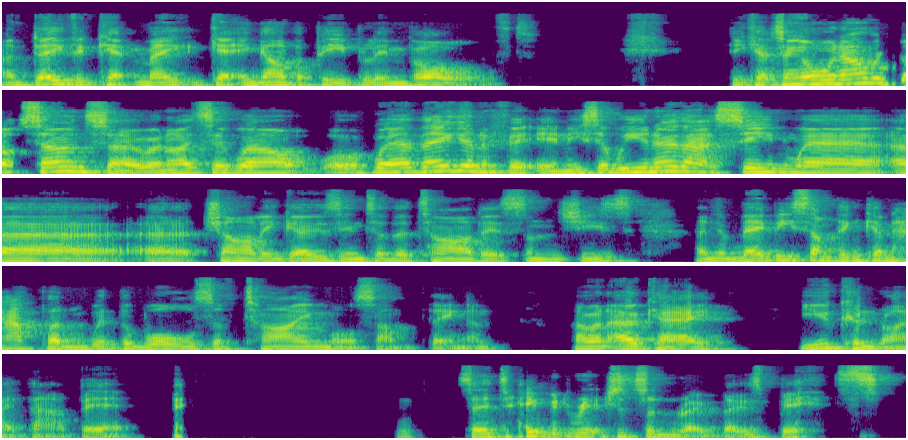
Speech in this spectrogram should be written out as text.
And David kept make, getting other people involved. He kept saying, "Oh, now we've got so and so," and I said, "Well, where are they going to fit in?" He said, "Well, you know that scene where uh, uh, Charlie goes into the TARDIS and she's, and maybe something can happen with the walls of time or something." And I went, "Okay, you can write that bit." so David Richardson wrote those bits.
